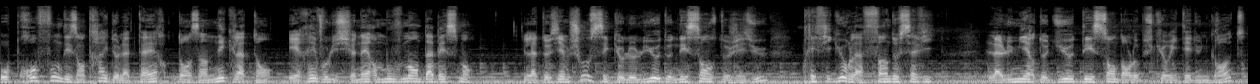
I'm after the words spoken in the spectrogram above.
au profond des entrailles de la terre dans un éclatant et révolutionnaire mouvement d'abaissement. La deuxième chose, c'est que le lieu de naissance de Jésus préfigure la fin de sa vie. La lumière de Dieu descend dans l'obscurité d'une grotte,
